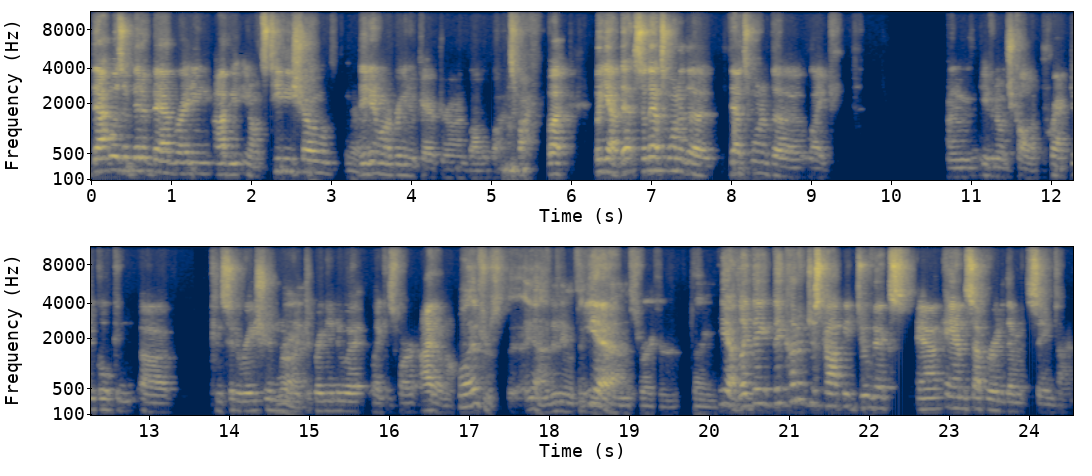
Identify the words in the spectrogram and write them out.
that was a bit of bad writing. Obviously, you know, it's TV show. They didn't want to bring a new character on. Blah blah blah. It's fine. But but yeah, that so that's one of the that's one of the like I don't even know what you call it a practical con, uh, consideration like Right. to bring into it. Like as far I don't know. Well, interesting. Yeah, I didn't even think Yeah. Thomas Riker thing. Yeah, like they they could have just copied Tuvix and and separated them at the same time.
